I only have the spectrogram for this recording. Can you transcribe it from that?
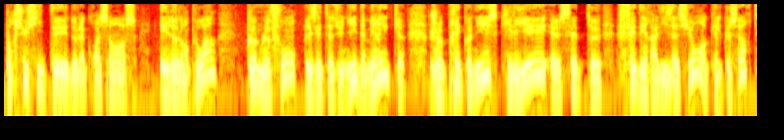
pour susciter de la croissance et de l'emploi, comme le font les États-Unis d'Amérique. Je préconise qu'il y ait euh, cette fédéralisation en quelque sorte,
